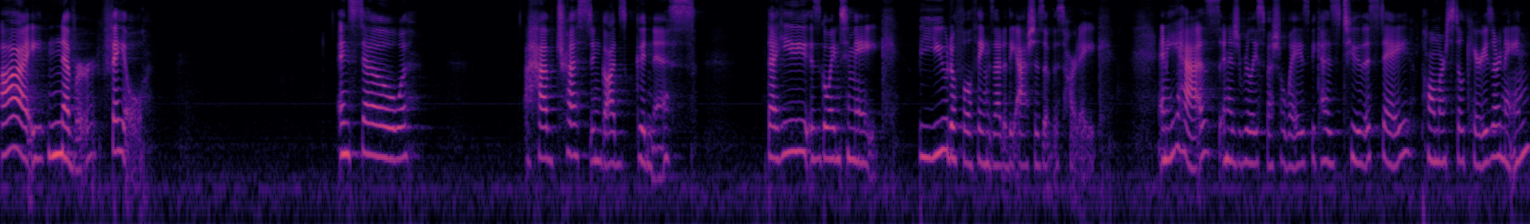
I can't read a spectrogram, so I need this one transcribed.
I never fail. And so I have trust in God's goodness that He is going to make beautiful things out of the ashes of this heartache. And He has in His really special ways because to this day, Palmer still carries our name.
